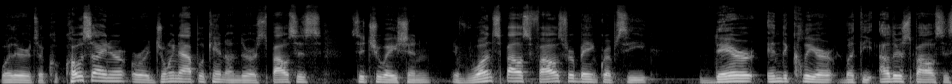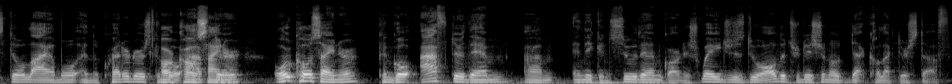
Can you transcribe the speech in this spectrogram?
whether it's a cosigner or a joint applicant under a spouse's situation. If one spouse files for bankruptcy, they're in the clear, but the other spouse is still liable, and the creditors can Or go co-signer. after or co-signer can go after them, um, and they can sue them, garnish wages, do all the traditional debt collector stuff.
